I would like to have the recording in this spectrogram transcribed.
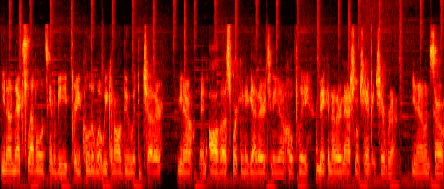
you know next level, it's going to be pretty cool to what we can all do with each other. You know, and all of us working together to you know hopefully make another national championship run. You know, and so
